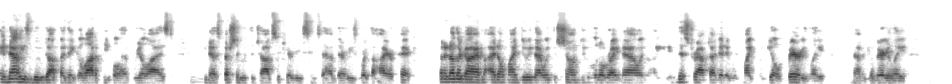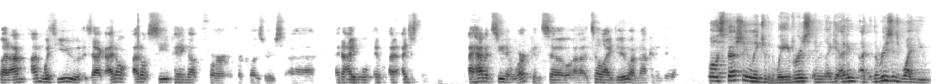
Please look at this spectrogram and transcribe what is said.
and now he's moved up. I think a lot of people have realized, you know, especially with the job security he seems to have there, he's worth a higher pick. But another guy I don't mind doing that with is Sean Doolittle right now. And in this draft, I did it with Mike McGill very late, not Magill very late. But I'm I'm with you, Zach. I don't I don't see paying up for for closers, uh, and I I just I haven't seen it work, and so uh, until I do, I'm not going to do it. Well, especially in leagues with waivers, and like I think the reasons why you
